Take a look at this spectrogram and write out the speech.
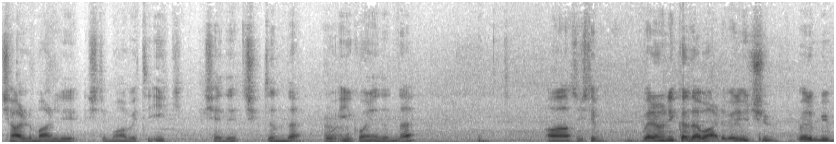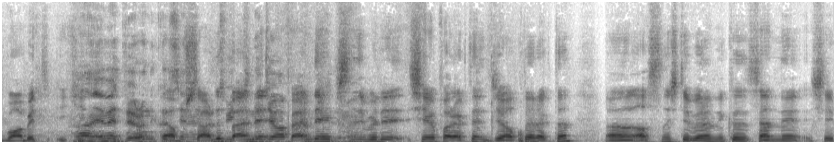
Charlie Marley işte muhabbeti ilk şeyde çıktığında o Hı. ilk oynadığında Ondan sonra işte Veronica da vardı böyle üçü böyle bir muhabbet iki Ha evet Veronica yapmışlardı. Ben de cevap ben de hepsini böyle şey yaparaktan cevaplayaraktan e, aslında işte Veronica senle şey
